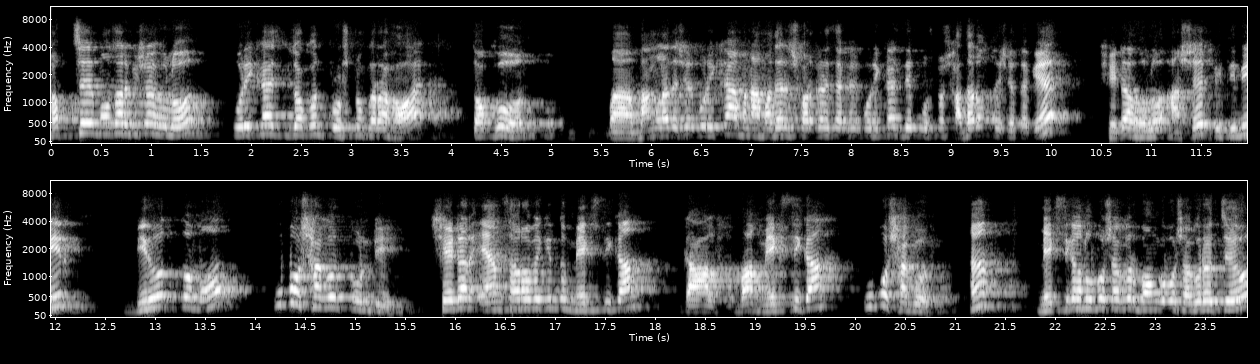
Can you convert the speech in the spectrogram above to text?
সবচেয়ে মজার বিষয় হলো, পরীক্ষায় যখন প্রশ্ন করা হয়, তখন বাংলাদেশের পরীক্ষা মানে আমাদের সরকারি চাকরির পরীক্ষায় যে প্রশ্ন সাধারণত এসে থাকে, সেটা হলো আসে পৃথিবীর বৃহত্তম উপসাগর কোনটি? সেটার অ্যান্সার হবে কিন্তু মেক্সিকান গালফ বা মেক্সিকান উপসাগর হ্যাঁ? মেক্সিকান উপসাগর, বঙ্গোপসাগরের চেয়েও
